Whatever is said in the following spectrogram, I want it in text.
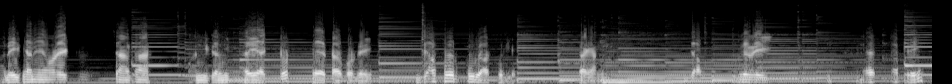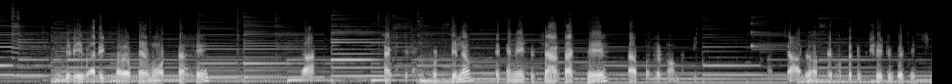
আর এখানে আমরা একটু চাটা পানি টানি খাই একটু খেয়ে তারপরে জাফরপুর আসলে। জায়গা জাফরপুরের এই মোড়টাতে বাড়ির সড়কের মোড়টাতে অ্যাক্সিডেন্ট করছিলাম একটু খেয়ে তারপরে রওনা দিই আর কতটুকু সেটুকু দেখি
